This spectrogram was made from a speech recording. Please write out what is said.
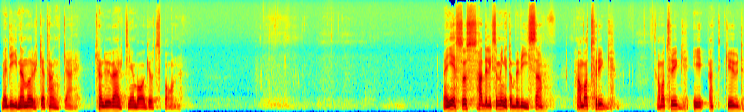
Med dina mörka tankar, kan du verkligen vara Guds barn? Men Jesus hade liksom inget att bevisa. Han var trygg. Han var trygg i att Gud,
